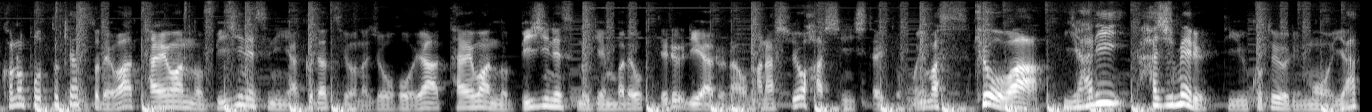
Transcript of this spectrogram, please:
このポッドキャストでは台湾のビジネスに役立つような情報や台湾のビジネスの現場で起きているリアルなお話を発信したいと思います。今日はやり始めるっていうことよりもやっ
